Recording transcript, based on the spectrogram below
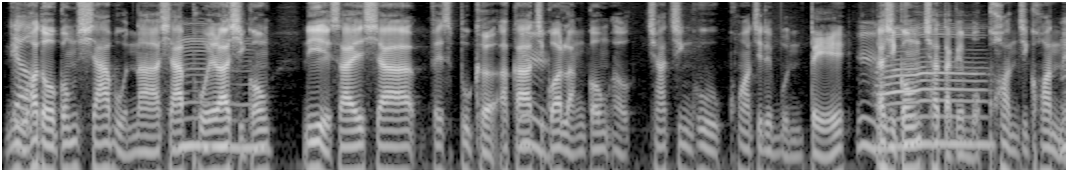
你有法度讲写文啊、写批啦，是讲你会使写 Facebook 啊，甲一寡人讲哦，请政府看即个问题，还是讲请大家无看即款的。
